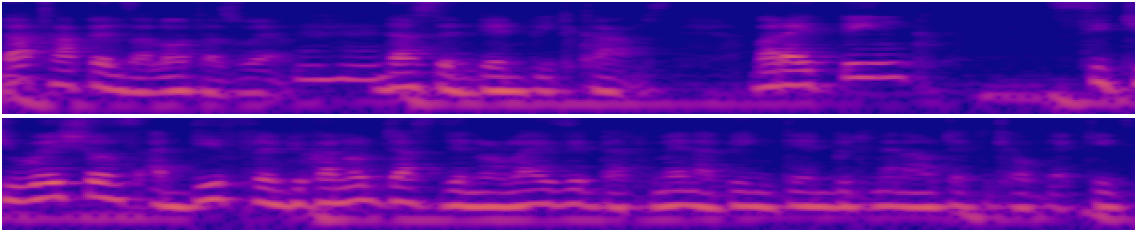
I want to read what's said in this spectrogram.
That happens a lot as well. That's when deadbeat comes. But I think situations are different. You cannot just generalize it that men are being deadbeat, men are not taking care of their kids.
